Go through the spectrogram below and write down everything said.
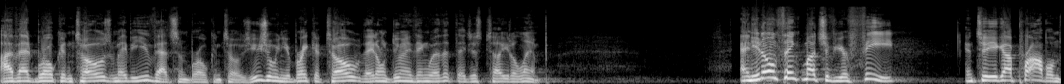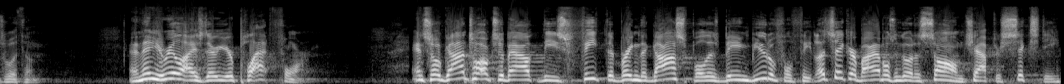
I've had broken toes. Maybe you've had some broken toes. Usually, when you break a toe, they don't do anything with it, they just tell you to limp. And you don't think much of your feet until you got problems with them. And then you realize they're your platform. And so God talks about these feet that bring the gospel as being beautiful feet. Let's take our Bibles and go to Psalm chapter 60.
